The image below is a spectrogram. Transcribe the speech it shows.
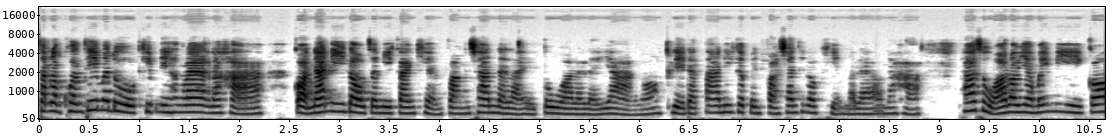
สำหรับคนที่มาดูคลิปนี้ครั้งแรกนะคะ ก่อนหน้านี้เราจะมีการเขียนฟังก์ชันหลาย ๆ ตัวหลาย ๆ อย่างเนาะ Clear Data นี่ก็เป็นฟังก์ชันที่เราเขียนมาแล้วนะคะ ถ้าสมมติว่าเรายังไม่มีก็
